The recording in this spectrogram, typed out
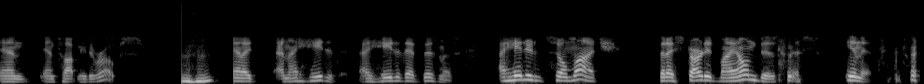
and and taught me the ropes. Mm-hmm. And I and I hated it. I hated that business. I hated it so much that I started my own business in it.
